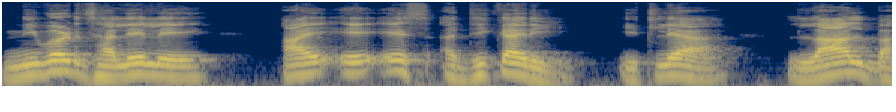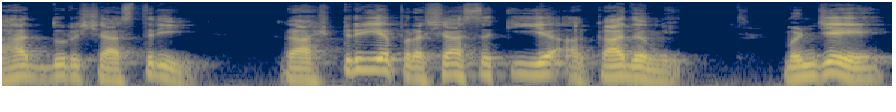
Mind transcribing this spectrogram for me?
निवड झालेले आय ए एस अधिकारी इथल्या लाल बहादूर शास्त्री राष्ट्रीय प्रशासकीय अकादमी म्हणजे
